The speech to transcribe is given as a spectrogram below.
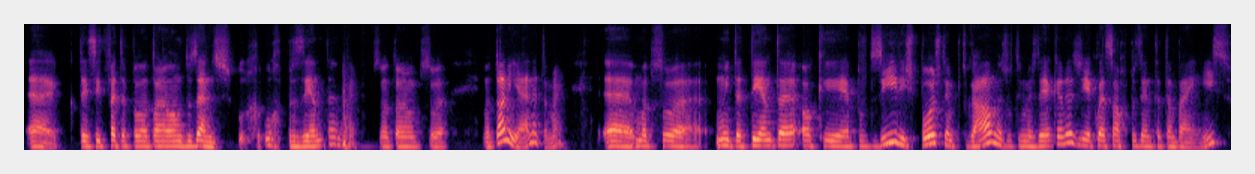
uh, tem sido feita pelo António ao longo dos anos o, o representa, não é? Porque o António é uma pessoa, o António e a Ana também, uh, uma pessoa muito atenta ao que é produzido e exposto em Portugal nas últimas décadas e a coleção representa também isso.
